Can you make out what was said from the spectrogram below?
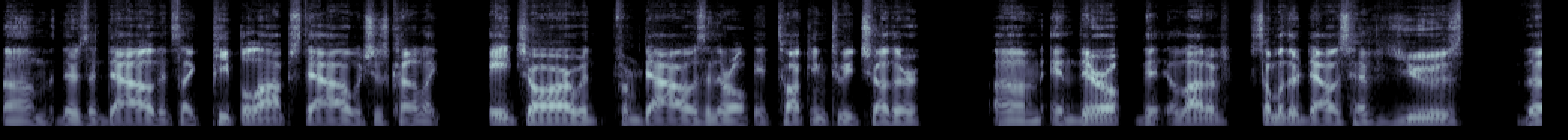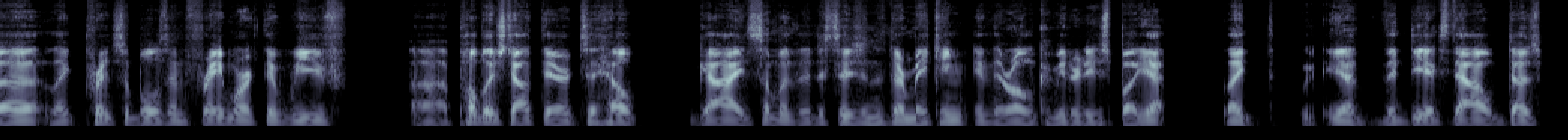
Um, there's a DAO that's like People Ops DAO, which is kind of like HR with from DAOs, and they're all talking to each other. Um, and there, are a lot of some of their DAOs have used the like principles and framework that we've uh, published out there to help guide some of the decisions they're making in their own communities. But yeah, like yeah, the DX DAO does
